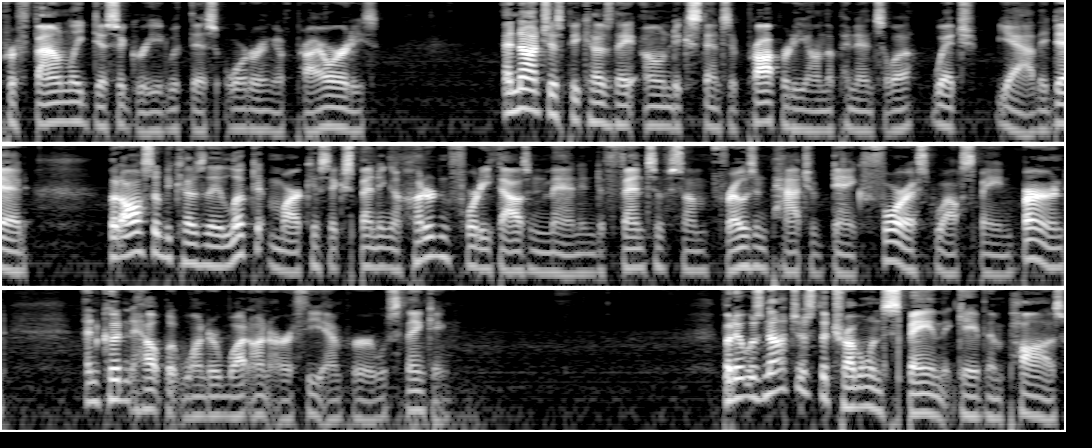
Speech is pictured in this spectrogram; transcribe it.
profoundly disagreed with this ordering of priorities. And not just because they owned extensive property on the peninsula, which, yeah, they did, but also because they looked at Marcus expending 140,000 men in defense of some frozen patch of dank forest while Spain burned, and couldn't help but wonder what on earth the emperor was thinking. But it was not just the trouble in Spain that gave them pause.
